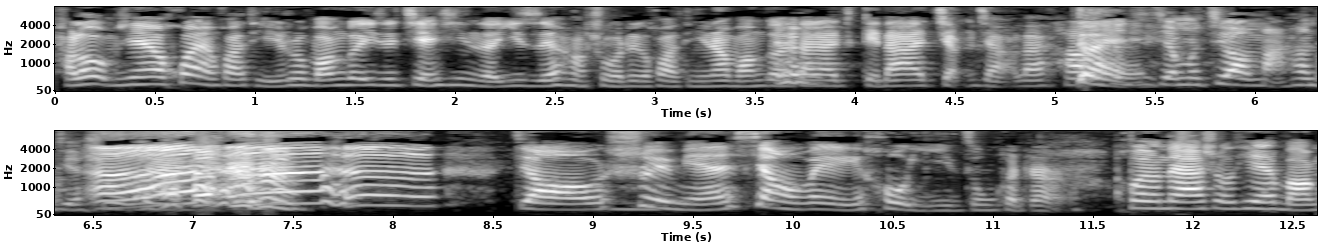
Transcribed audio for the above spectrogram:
好了，我们现在换一个话题，说王哥一直坚信的，一直想说这个话题，让王哥大家给大家讲一下来。好，这期节目就要马上结束了。叫睡眠相位后移综合症。欢迎大家收听王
